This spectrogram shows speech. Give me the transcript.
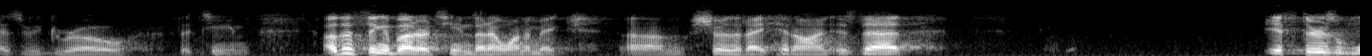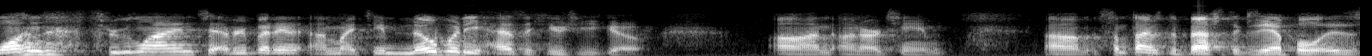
as we grow the team. Other thing about our team that I want to make um, sure that I hit on is that if there's one through line to everybody on my team, nobody has a huge ego on, on our team. Um, sometimes the best example is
